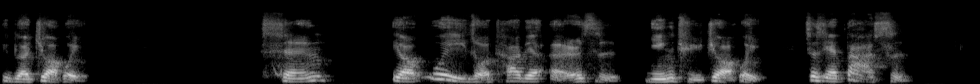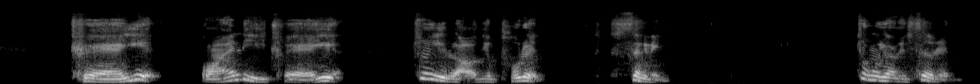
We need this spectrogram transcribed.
预表教会，神要为着他的儿子领取教会，这件大事，全业管理全业最老的仆人圣灵，重要的责任，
